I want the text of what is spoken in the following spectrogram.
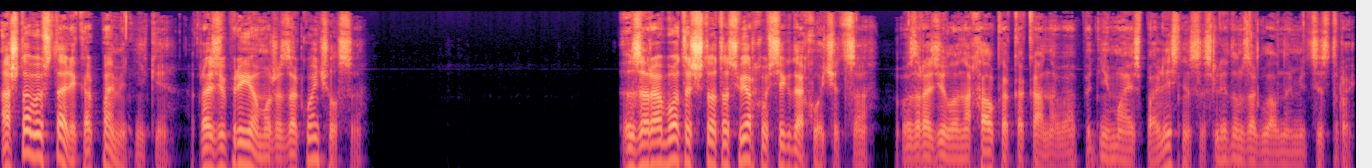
«А что вы встали, как памятники? Разве прием уже закончился?» «Заработать что-то сверху всегда хочется», — возразила нахалка Каканова, поднимаясь по лестнице следом за главной медсестрой.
